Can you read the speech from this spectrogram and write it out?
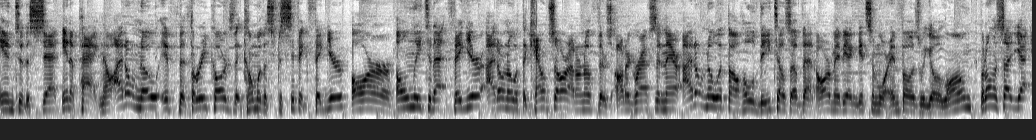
into the set in a pack. Now, I don't know if the three cards that come with a specific figure are only to that figure. I don't know what the counts are. I don't know if there's autographs in there. I don't know what the whole details of that are. Maybe I can get some more info as we go along. But on the side, you got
